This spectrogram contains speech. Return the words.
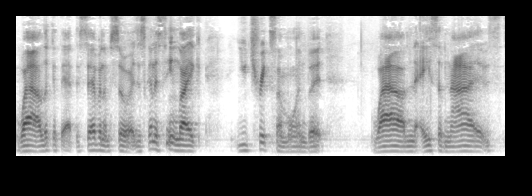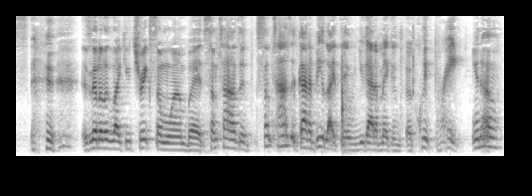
Wow, look at that. The Seven of Swords. It's going to seem like you tricked someone, but wow, and the Ace of Knives. it's gonna look like you tricked someone, but sometimes it sometimes it gotta be like that when you gotta make a, a quick break, you know?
